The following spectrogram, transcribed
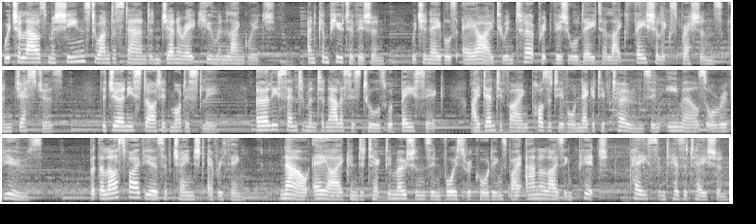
which allows machines to understand and generate human language, and computer vision, which enables AI to interpret visual data like facial expressions and gestures. The journey started modestly. Early sentiment analysis tools were basic, identifying positive or negative tones in emails or reviews. But the last five years have changed everything. Now, AI can detect emotions in voice recordings by analyzing pitch, pace, and hesitation.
